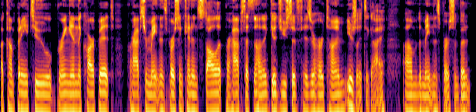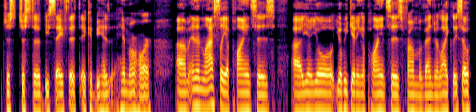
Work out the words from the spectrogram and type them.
a company to bring in the carpet. Perhaps your maintenance person can install it. Perhaps that's not a good use of his or her time. Usually it's a guy, um, the maintenance person, but just, just to be safe that it could be his, him or her. Um, and then lastly, appliances. Uh, you know, you'll, you'll be getting appliances from a vendor likely. So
